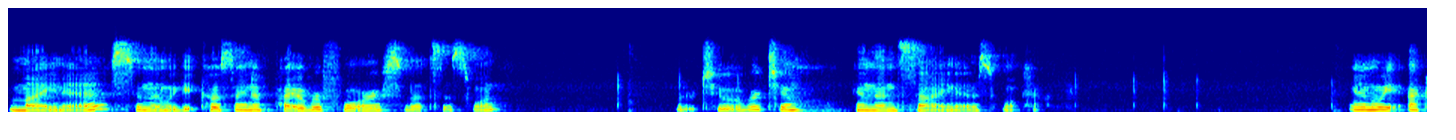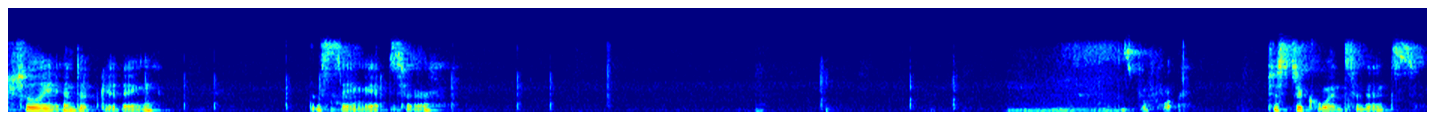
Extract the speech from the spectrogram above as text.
Minus, and then we get cosine of pi over 4, so that's this one, root 2 over 2. And then sine is 1 half. And we actually end up getting the same answer as before. Just a coincidence.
